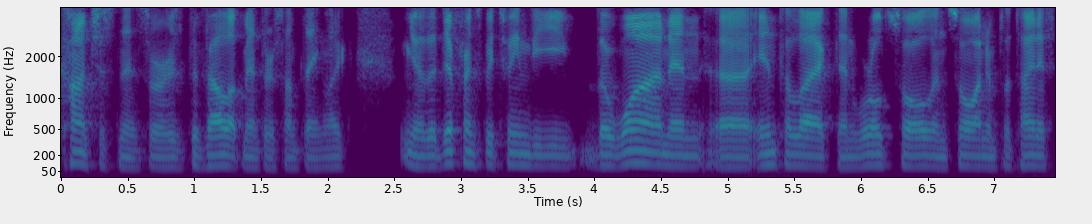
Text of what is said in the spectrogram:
consciousness or his development or something like you know the difference between the the one and uh, intellect and world soul and so on in Plotinus.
